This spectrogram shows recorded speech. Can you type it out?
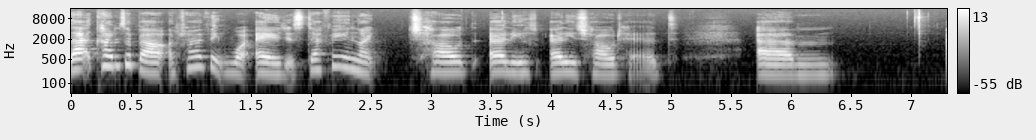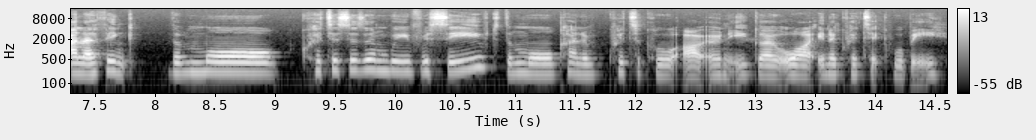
that comes about i'm trying to think what age it's definitely in like child early early childhood um and i think the more criticism we've received the more kind of critical our own ego or our inner critic will be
